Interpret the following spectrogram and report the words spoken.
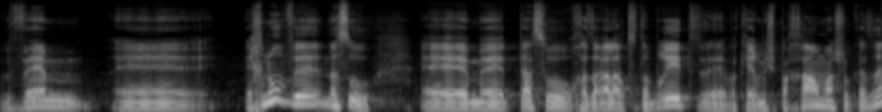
והם אה, החנו ונסעו. הם אה, טסו חזרה לארה"ב, לבקר משפחה או משהו כזה,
